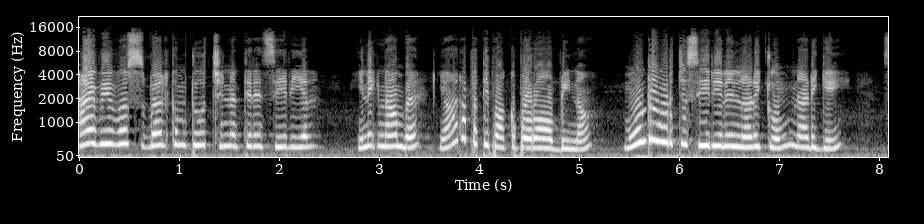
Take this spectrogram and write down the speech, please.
Hi viewers welcome to சின்ன திரை serial இன்னைக்கு நாம் யாரை பற்றி பார்க்க போகிறோம் அப்படின்னா மூன்று முடிச்ச சீரியலில் நடிக்கும் நடிகை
